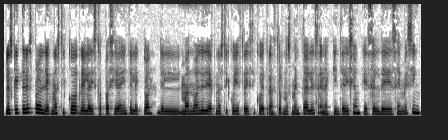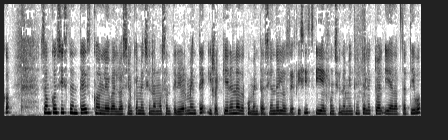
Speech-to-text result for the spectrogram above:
Los criterios para el diagnóstico de la discapacidad intelectual del Manual de Diagnóstico y Estadístico de Trastornos Mentales en la quinta edición, que es el DSM-5, son consistentes con la evaluación que mencionamos anteriormente y requieren la documentación de los déficits y el funcionamiento intelectual y adaptativo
